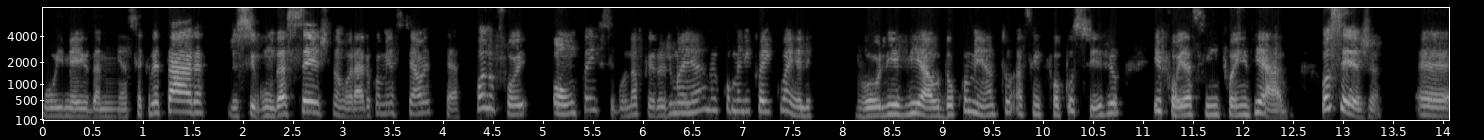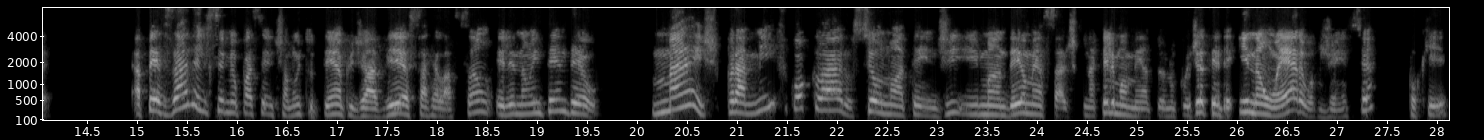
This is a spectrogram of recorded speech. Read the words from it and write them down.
o e-mail da minha secretária, de segunda a sexta, no horário comercial, etc. Quando foi ontem, segunda-feira de manhã, me comuniquei com ele. Vou lhe enviar o documento assim que for possível, e foi assim foi enviado. Ou seja, é, apesar dele ser meu paciente há muito tempo e de haver essa relação, ele não entendeu. Mas, para mim, ficou claro: se eu não atendi e mandei uma mensagem que naquele momento eu não podia atender e não era urgência, porque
